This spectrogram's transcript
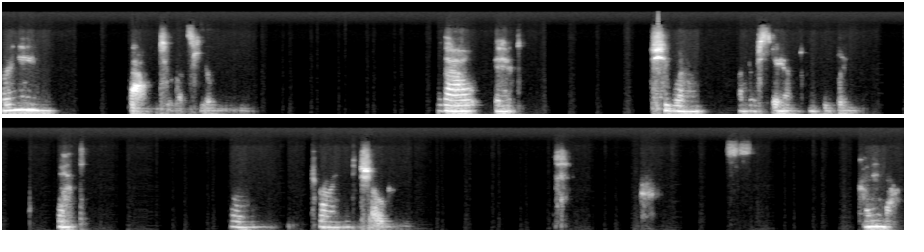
bringing back to. Without it, she wouldn't understand completely what we're trying to show. Coming back.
